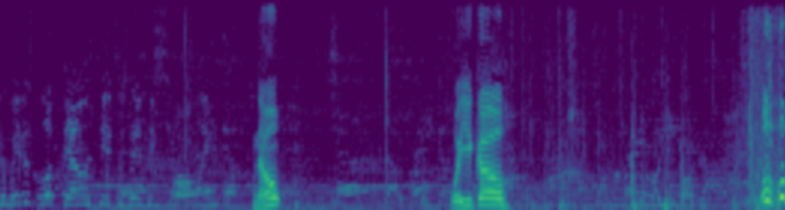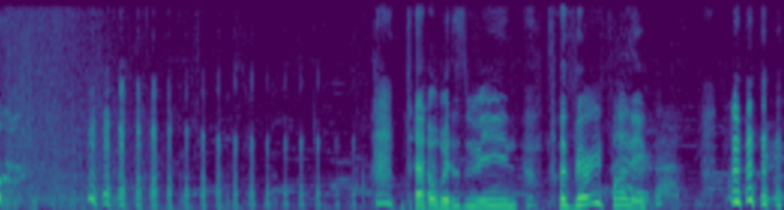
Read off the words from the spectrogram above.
Can we just look down and see if there's anything falling? Nope. Where you go? Oh! that was mean, but very funny.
